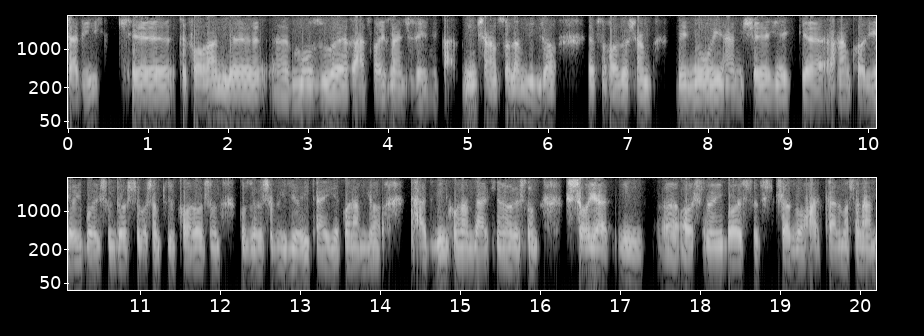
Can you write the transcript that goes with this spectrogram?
شبیه که اتفاقا به موضوع قطعهای زنجیره میپرد. این چند سالم اینجا افتخار داشتم به نوعی همیشه یک همکاریایی با ایشون داشته باشم توی کارهاشون گزارش ویدیویی تهیه کنم یا تدوین کنم در کنارشون. شاید این آشنایی باعث شد راحتتر مثلا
